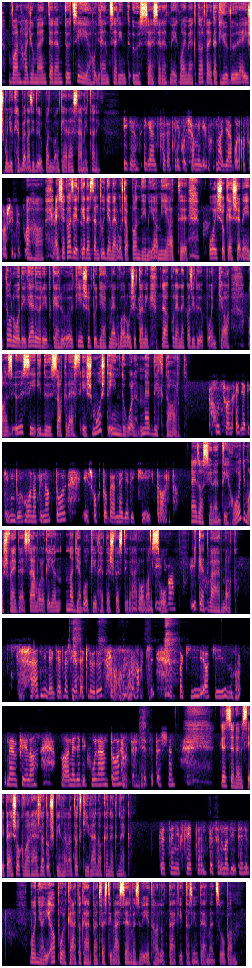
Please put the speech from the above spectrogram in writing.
van hagyományteremtő célja, hogy rendszerint ősszel szeretnék majd megtartani, tehát jövőre is mondjuk ebben az időpontban kell rá számítani? Igen, igen, szeretnénk, hogyha mindig nagyjából azonos időpont. Aha, ezt csak azért kérdeztem, tudja, mert most a pandémia miatt oly sok esemény tolódik, előrébb kerül, később tudják megvalósítani, de akkor ennek az időpontja az őszi időszak lesz, és most indul, meddig tart? 21-én indul holnapi naptól, és október 4-éig tart. Ez azt jelenti, hogy most fejben számolok, egy olyan nagyjából kéthetes fesztiválról van szó. Így van, így Miket van. várnak? Hát minden kedves érdeklődőt, aki, aki, aki nem fél a, a negyedik hullámtól, természetesen. Köszönöm szépen, sok varázslatos pillanatot kívánok Önöknek. Köszönjük szépen, köszönöm az interjút. Bonyai Apolkát, a Kárpát Fesztivál szervezőjét hallották itt az Intermedzóban.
